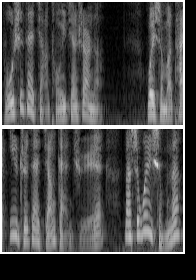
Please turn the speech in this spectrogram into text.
不是在讲同一件事儿呢？为什么他一直在讲感觉？那是为什么呢？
